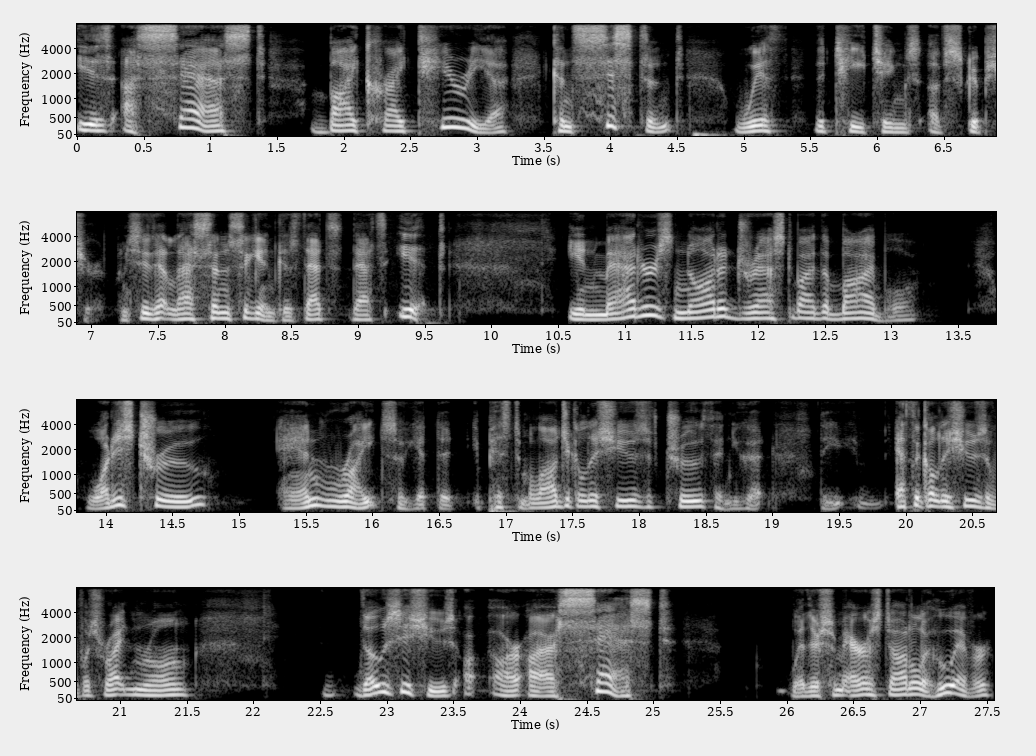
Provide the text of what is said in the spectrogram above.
is assessed by criteria consistent with the teachings of Scripture. Let me say that last sentence again, because that's, that's it. In matters not addressed by the Bible, what is true and right. So you get the epistemological issues of truth and you get the ethical issues of what's right and wrong. Those issues are, are, are assessed, whether it's from Aristotle or whoever,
